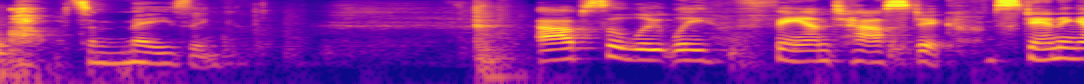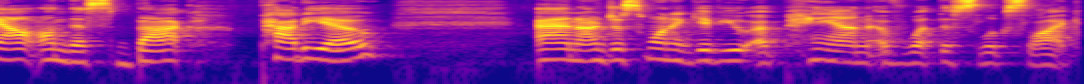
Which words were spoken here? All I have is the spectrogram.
Oh, it's amazing. Absolutely fantastic. I'm standing out on this back patio and I just want to give you a pan of what this looks like.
